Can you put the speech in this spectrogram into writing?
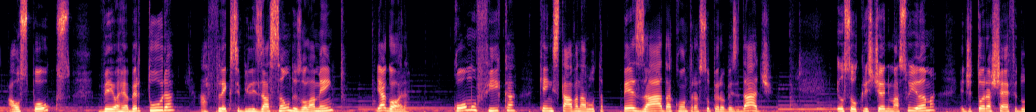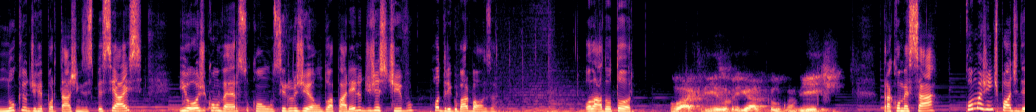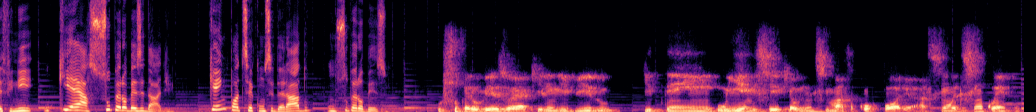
Aos poucos, veio a reabertura, a flexibilização do isolamento e agora, como fica quem estava na luta pesada contra a superobesidade? Eu sou Cristiane Massuyama, editora-chefe do Núcleo de Reportagens Especiais, e hoje converso com o cirurgião do aparelho digestivo, Rodrigo Barbosa. Olá, doutor. Olá, Cris, obrigado pelo convite. Para começar, como a gente pode definir o que é a superobesidade? Quem pode ser considerado um superobeso? O superobeso é aquele indivíduo que tem o IMC, que é o índice de massa corpórea, acima de 50.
